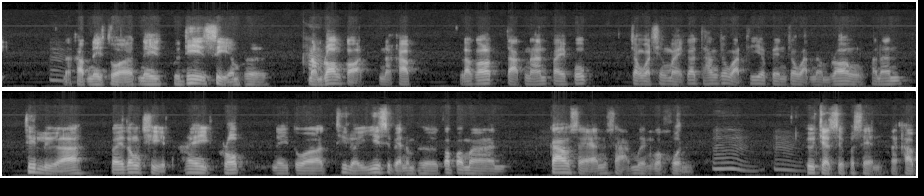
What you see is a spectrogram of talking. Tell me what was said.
64อืมนะครับในตัวในพื้นที่4อำเภอค่ะนำร่องก่อนนะครับ แล้วก็จากนั้นไปปุ๊บจังหวัดเชียงใหม่ก็ทั้งจังหวัดที่จะเป็นจังหวัดนำร่อง เพราะฉะนั้นที่เหลือก็ต้องฉีดให้ครบในตัวที่เหลือ 21อำเภอก็ประมาณ 9 3 0 0 0 0 กว่าคนอืมอืมคือ 70%นะครับ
